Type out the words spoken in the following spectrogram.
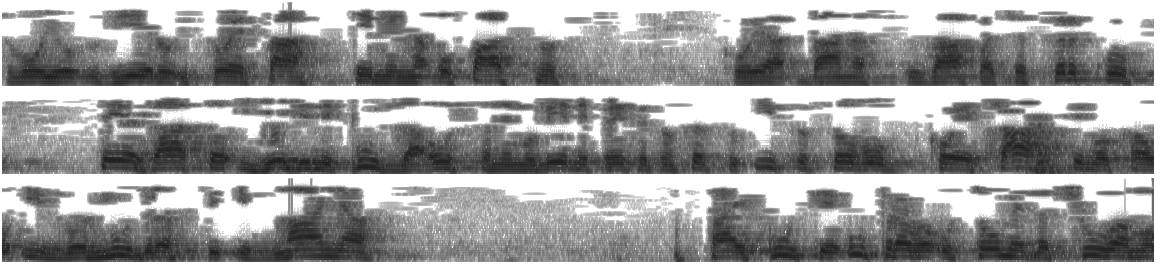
svoju vjeru i to je ta temeljna opasnost koja danas zahvaća crkvu, te je zato jedini put da ostanemo vjerni presvetom srcu Isusovu, koje častimo kao izvor mudrosti i znanja. Taj put je upravo u tome da čuvamo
